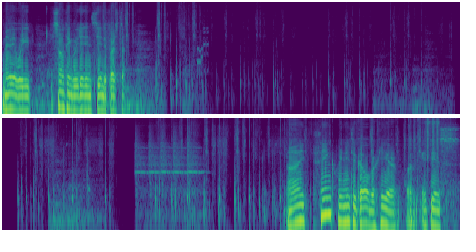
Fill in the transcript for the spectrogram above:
Maybe we... something we didn't see in the first time. I think we need to go over here, but it is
